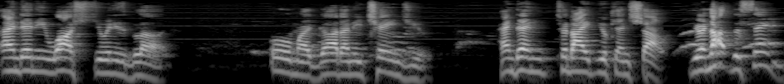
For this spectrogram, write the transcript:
And then he washed you in his blood. Oh my God, and he changed you. And then tonight you can shout. You're not the same.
